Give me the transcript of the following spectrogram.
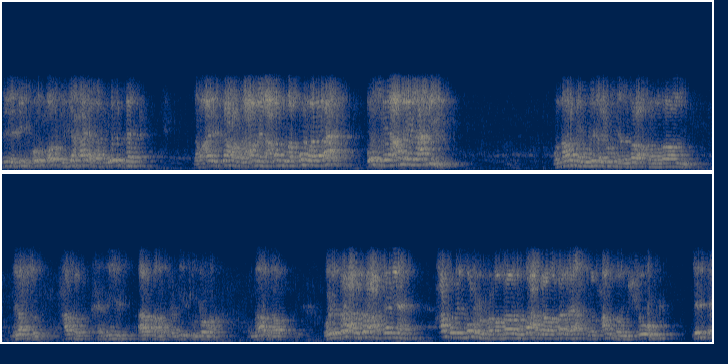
هي دي خد حط دي حاجة تفويض لو عايز تعرف العمل اللي عملته مقبول ولا لا بص للعمل اللي بعديه. والنهارده كلنا شفنا اللي طلع في رمضان بيحصل حصل خميس أربع وخميس وجمعة. النهارده واللي طلع الزرعه الثانية حصل المر في رمضان وبعد رمضان هيحصل الحنظل والشوك لسه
